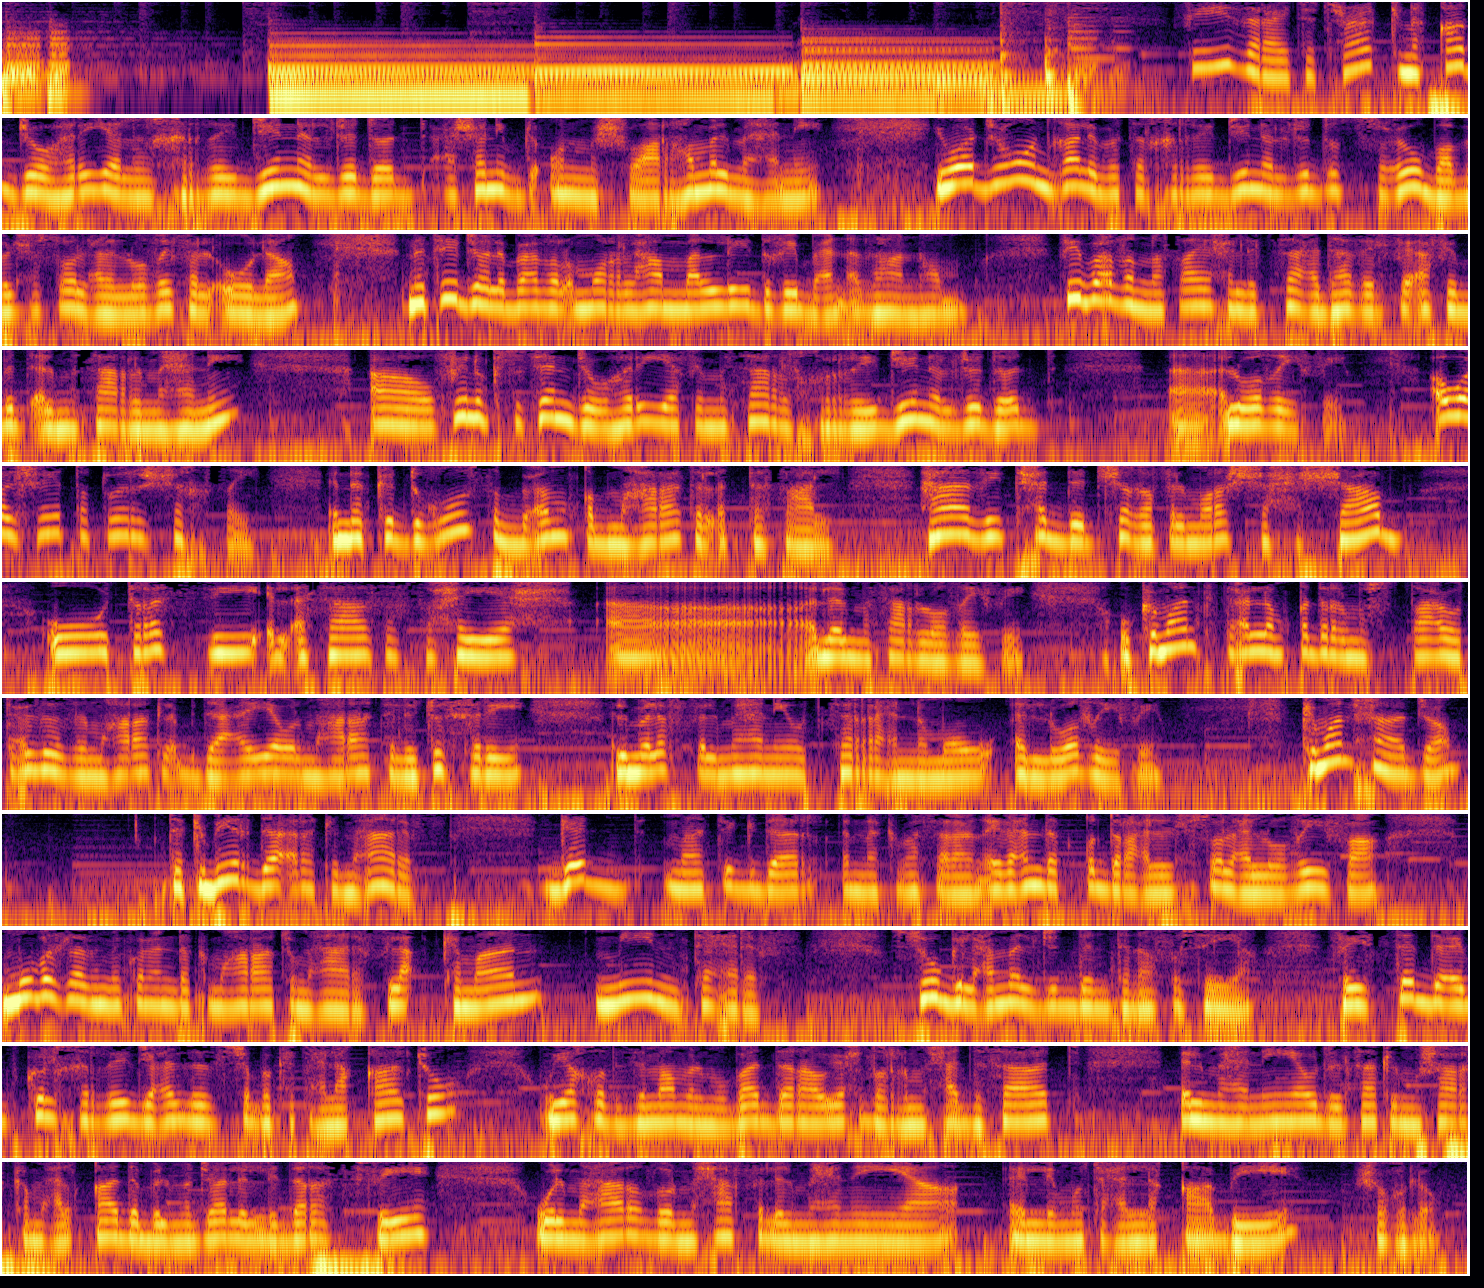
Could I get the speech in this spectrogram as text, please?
في the right track نقاط جوهرية للخريجين الجدد عشان يبدأون مشوارهم المهني. يواجهون غالبية الخريجين الجدد صعوبة بالحصول على الوظيفة الأولى. نتيجة لبعض الأمور الهامة اللي تغيب عن أذهانهم. في بعض النصائح اللي تساعد هذه الفئة في بدء المسار المهني. آه وفي نقطتين جوهرية في مسار الخريجين الجدد آه الوظيفي. أول شيء التطوير الشخصي إنك تغوص بعمق بمهارات الاتصال. هذه تحدد شغف المرشح الشاب وترسي الأساس الصحيح آه للمسار الوظيفي. وكمان تتعلم قدر المستطاع وتعزز المهارات الإبداعية والمهارات اللي تثري الملف المهني وتسرع النمو الوظيفي. كمان حاجة تكبير دائرة المعارف. قد ما تقدر إنك مثلا إذا عندك قدرة على الحصول على الوظيفة مو بس لازم يكون عندك مهارات ومعارف لا كمان مين تعرف؟ سوق العمل جدا تنافسية فيستدعي بكل خريج يعزز شبكة علاقاته ويأخذ زمام المبادرة ويحضر المحادثات المهنية وجلسات المشاركة مع القادة بالمجال اللي درس فيه والمعارض والمحافل المهنية اللي متعلقة بشغله.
